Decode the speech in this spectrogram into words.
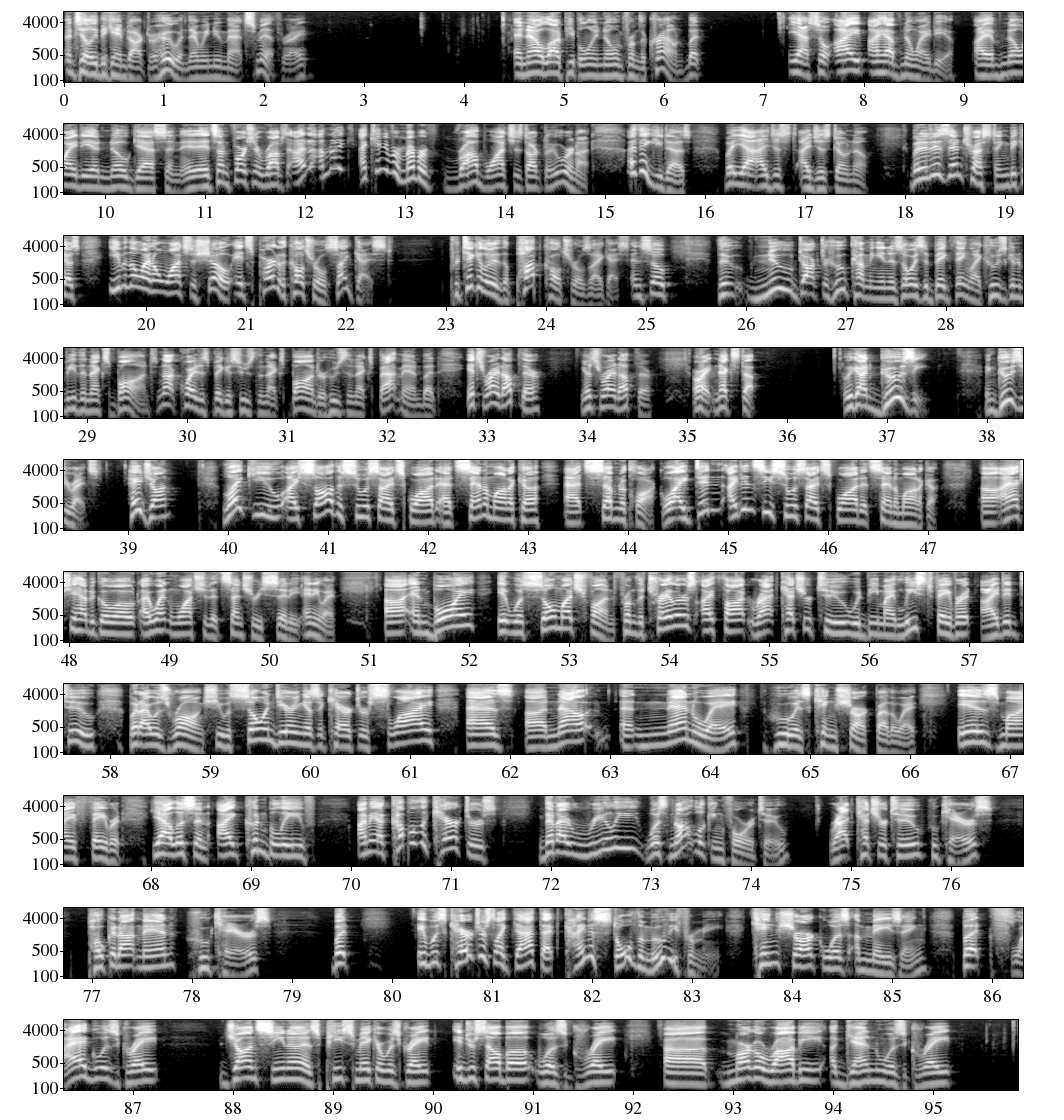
until he became Doctor Who, and then we knew Matt Smith, right? And now a lot of people only know him from The Crown, but yeah. So I I have no idea. I have no idea, no guess, and it's unfortunate. Rob's. I, I'm not. I can't even remember if Rob watches Doctor Who or not. I think he does, but yeah, I just, I just don't know. But it is interesting because even though I don't watch the show, it's part of the cultural zeitgeist, particularly the pop cultural zeitgeist. And so, the new Doctor Who coming in is always a big thing. Like who's going to be the next Bond? Not quite as big as who's the next Bond or who's the next Batman, but it's right up there. It's right up there. All right, next up, we got Goozy, and Goozy writes. Hey, John. Like you, I saw the Suicide Squad at Santa Monica at seven o'clock. Well, I didn't. I didn't see Suicide Squad at Santa Monica. Uh, I actually had to go out. I went and watched it at Century City. Anyway, uh, and boy, it was so much fun. From the trailers, I thought Ratcatcher 2 would be my least favorite. I did too, but I was wrong. She was so endearing as a character, sly as uh, now uh, who is King Shark, by the way, is my favorite. Yeah, listen, I couldn't believe. I mean, a couple of the characters that I really was not looking forward to Ratcatcher 2, who cares? Polka Dot Man, who cares? But it was characters like that that kind of stole the movie for me. King Shark was amazing, but Flag was great. John Cena as Peacemaker was great. Idris Elba was great. Uh, Margot Robbie again was great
